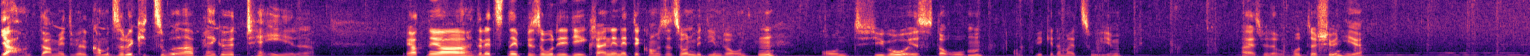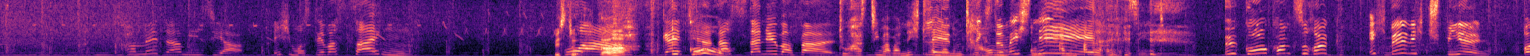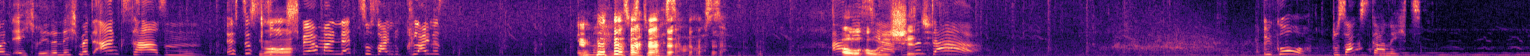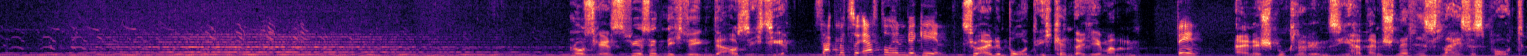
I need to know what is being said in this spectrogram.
Ja, und damit willkommen zurück zu uh, Plague Tale. Wir hatten ja in der letzten Episode die kleine nette Konversation mit ihm da unten. Und Hugo ist da oben. Und wir gehen mal zu ihm. Ah, ist wieder wunderschön hier. Komm mit, Amicia. Ich muss dir was zeigen. Bist du Wow. da? Geld Hugo. das ist ein Überfall. Du hast ihm aber nicht von Leben deinem kriegst Traum du mich und nie. einem anderen erzählt. Hugo, komm zurück! Ich will nicht spielen! Und ich rede nicht mit Angsthasen. Ist es so schwer, mal nett zu sein, du kleines... Immerhin siehst du besser aus. Oh, holy shit. Sind da. Hugo, du sagst gar nichts. Los jetzt, wir sind nicht wegen der Aussicht hier. Sag mir zuerst, wohin wir gehen. Zu einem Boot, ich kenne da jemanden. Wen? Eine Schmugglerin, sie hat ein schnelles, leises Boot.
